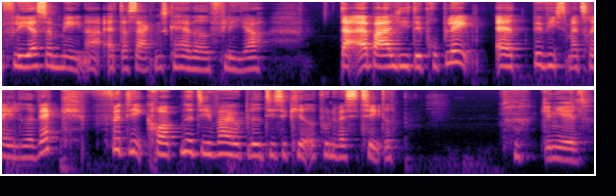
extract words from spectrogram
flere, som mener, at der sagtens kan have været flere. Der er bare lige det problem, at bevismaterialet er væk, fordi kroppene de var jo blevet dissekeret på universitetet. Genialt.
